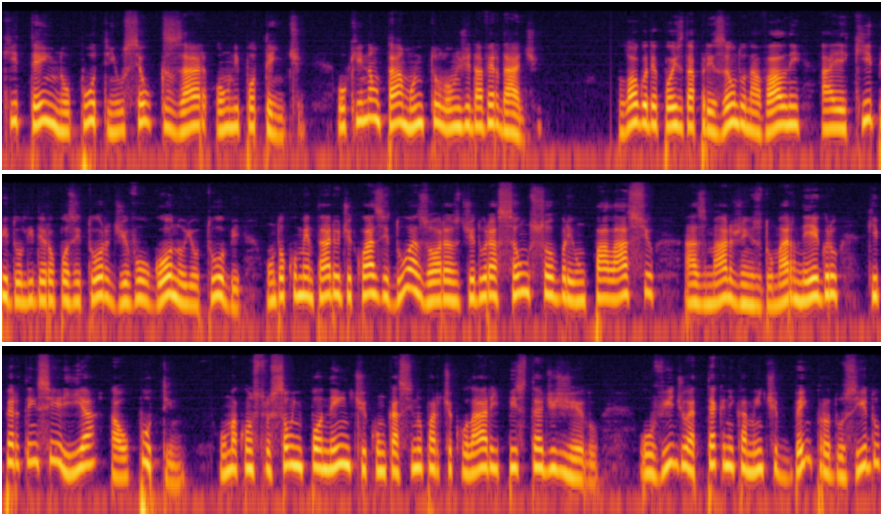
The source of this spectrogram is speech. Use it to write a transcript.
que tem no Putin o seu czar onipotente, o que não está muito longe da verdade. Logo depois da prisão do Navalny, a equipe do líder opositor divulgou no YouTube um documentário de quase duas horas de duração sobre um palácio às margens do Mar Negro que pertenceria ao Putin. Uma construção imponente com cassino particular e pista de gelo. O vídeo é tecnicamente bem produzido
